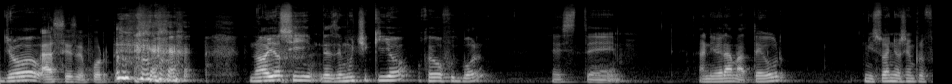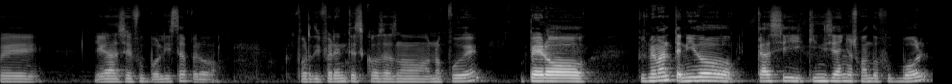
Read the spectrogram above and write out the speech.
Yo... ¿Haces deporte? no, yo sí, desde muy chiquillo juego fútbol. Este, a nivel amateur. Mi sueño siempre fue llegar a ser futbolista, pero por diferentes cosas no, no pude. Pero pues me he mantenido casi 15 años jugando fútbol.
